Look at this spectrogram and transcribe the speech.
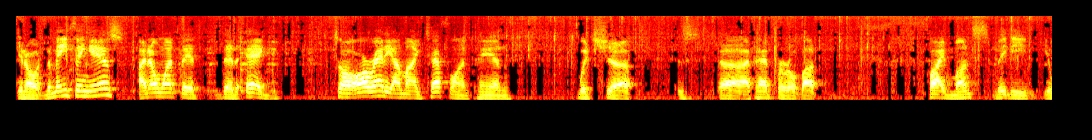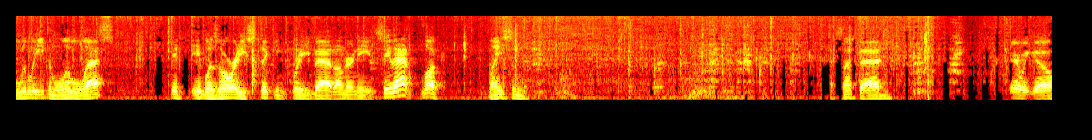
You know, the main thing is, I don't want that, that egg. So already on my Teflon pan, which uh, is uh, I've had for about five months, maybe a little, even a little less, it, it was already sticking pretty bad underneath. See that? Look, nice and, that's not bad. There we go.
